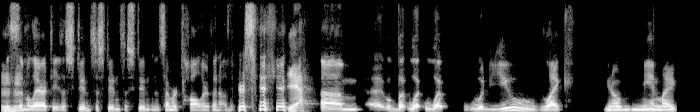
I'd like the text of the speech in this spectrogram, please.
the mm-hmm. similarities. A student's a student's a student and some are taller than others. Yeah. Um uh, but what what would you like you know me and my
